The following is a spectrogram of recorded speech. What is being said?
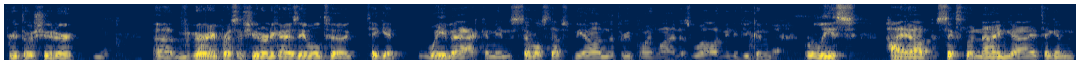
free throw shooter. Yeah. Uh, very impressive shooter, and a guy who's able to take it way back. I mean, several steps beyond the three point line as well. I mean, if you can Yes. release high up, six foot nine guy taking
